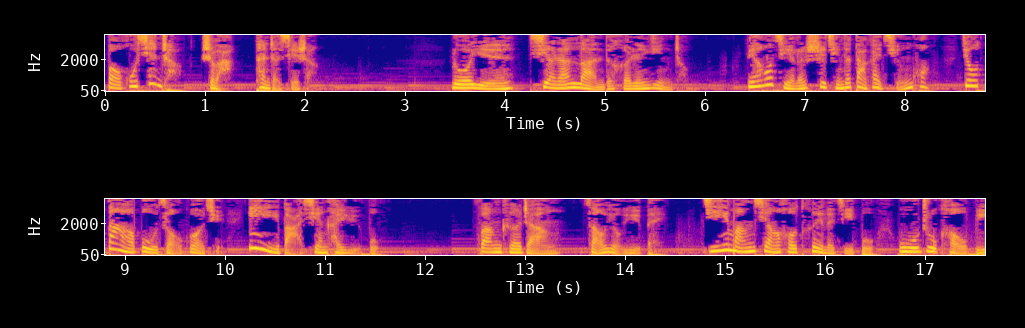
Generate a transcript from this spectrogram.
保护现场，是吧，探长先生？罗隐显然懒得和人应酬，了解了事情的大概情况，就大步走过去，一把掀开雨布。方科长早有预备，急忙向后退了几步，捂住口鼻，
